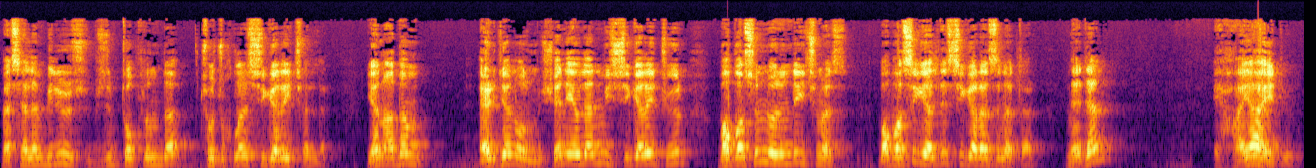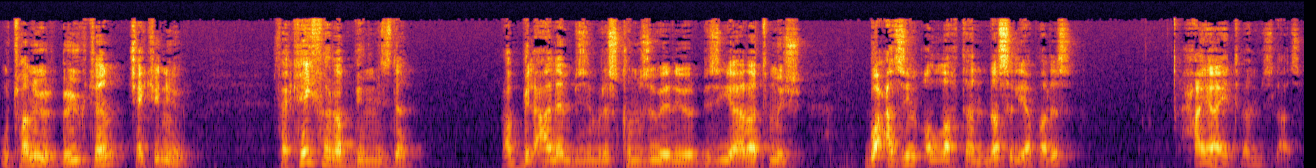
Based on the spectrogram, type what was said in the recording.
Mesela biliyorsunuz bizim toplumda çocuklar sigara içerler. Yani adam ergen olmuş, yani evlenmiş sigara içiyor, babasının önünde içmez. Babası geldi sigarasını atar. Neden? E haya ediyor, utanıyor, büyükten çekiniyor. Fekeyfe Rabbimizden? Rabbil alem bizim rızkımızı veriyor, bizi yaratmış. Bu azim Allah'tan nasıl yaparız? Haya etmemiz lazım.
